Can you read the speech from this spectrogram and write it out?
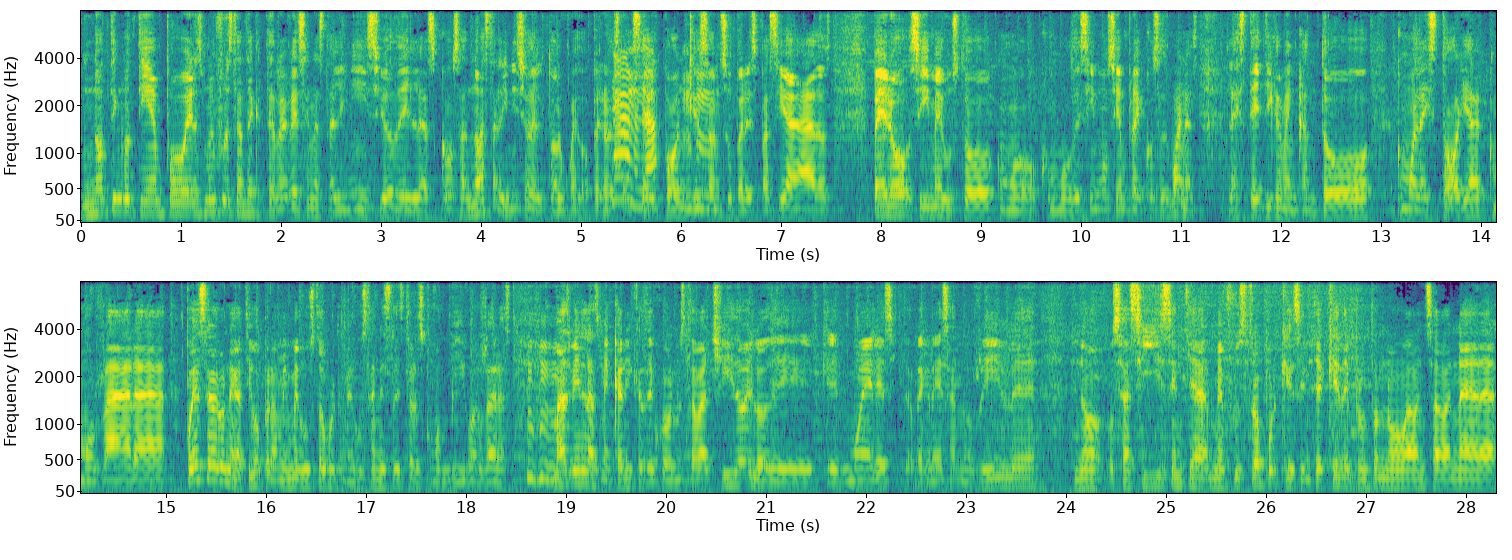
no tengo tiempo, es muy frustrante que te regresen hasta el inicio de las cosas, no hasta el inicio del todo el juego, pero hasta No, el no, point, que son súper espaciados, pero sí me gustó, como, como decimos, siempre hay cosas buenas, la estética me encantó, como la historia, como rara, puede ser algo negativo, pero a mí me gustó porque me gustan estas historias como ambiguas, raras, más bien las mecánicas del juego no estaba chido y lo de que mueres y te regresan horrible, no, o sea, sí sentía, me frustró porque sentía que de pronto no avanzaba nada,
